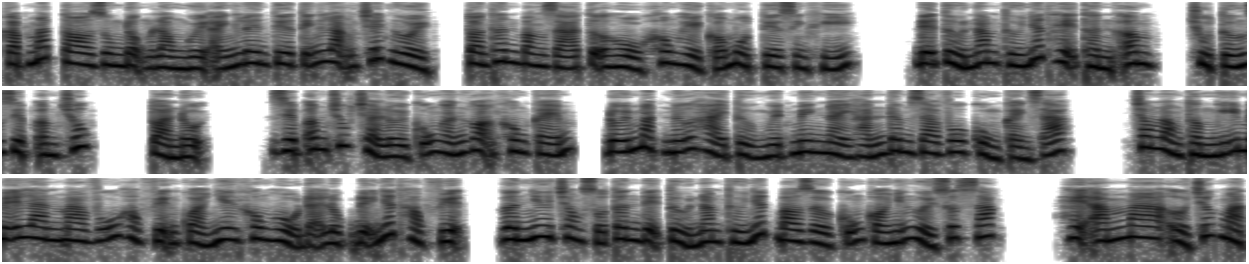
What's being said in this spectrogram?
cặp mắt to rung động lòng người ánh lên tia tĩnh lặng chết người, toàn thân băng giá tựa hồ không hề có một tia sinh khí. Đệ tử năm thứ nhất hệ thần âm, chủ tướng diệp âm trúc, toàn đội. Diệp âm trúc trả lời cũng ngắn gọn không kém, đối mặt nữ hài tử nguyệt minh này hắn đâm ra vô cùng cảnh giác. Trong lòng thầm nghĩ mễ lan ma vũ học viện quả nhiên không hổ đại lục đệ nhất học viện, gần như trong số tân đệ tử năm thứ nhất bao giờ cũng có những người xuất sắc. Hệ ám ma ở trước mặt,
